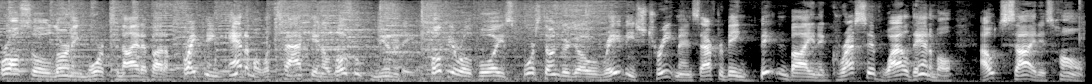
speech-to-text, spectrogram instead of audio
We're also learning more tonight about a frightening animal attack in a local community. A 12-year-old boy is forced to undergo rabies treatments after being bitten by an aggressive wild animal outside his home.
